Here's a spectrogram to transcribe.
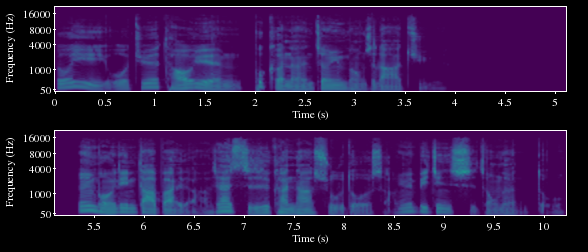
所以我觉得桃园不可能郑运鹏是拉锯，郑运鹏一定大败的啊！现在只是看他输多少，因为毕竟始终的很多。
